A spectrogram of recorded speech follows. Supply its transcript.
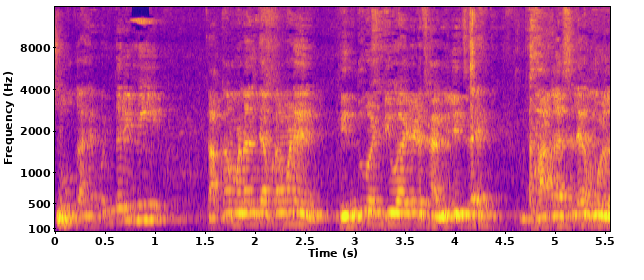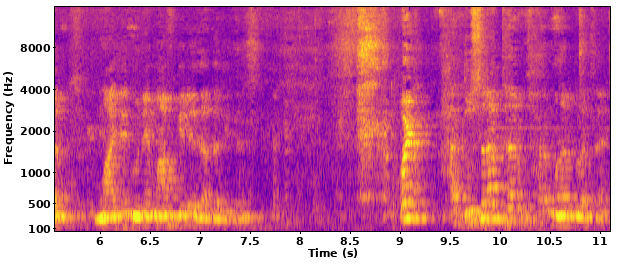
चूक आहे. पण तरी मी काका म्हणाल त्याप्रमाणे हिंदू आणि डिवायडेड फॅमिलीचा भाग असल्यामुळं माझे गुन्हे माफ केले जातात इथं. पण हा दुसरा थर फार महत्त्वाचा आहे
